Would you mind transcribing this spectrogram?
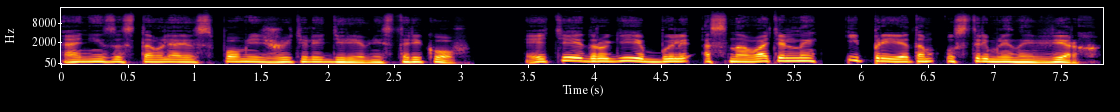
Они заставляли вспомнить жителей деревни стариков. И те, и другие были основательны и при этом устремлены вверх.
